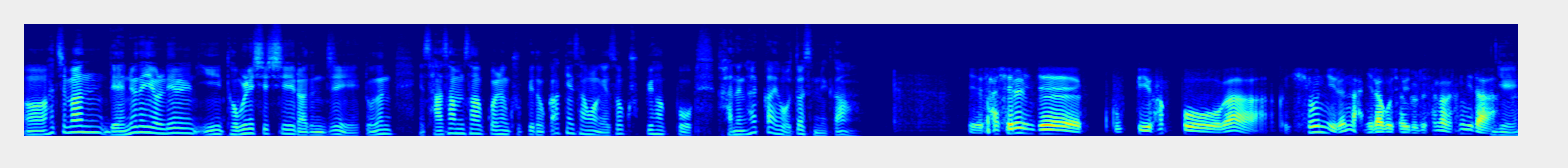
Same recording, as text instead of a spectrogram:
어, 하지만 내년에 열릴 이 WCC라든지 또는 4.3 사업 관련 국비도 깎인 상황에서 국비 확보 가능할까요? 어떻습니까? 예, 사실 이제 국비 확보가 그 쉬운 일은 아니라고 저희들도 생각을 합니다. 예.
